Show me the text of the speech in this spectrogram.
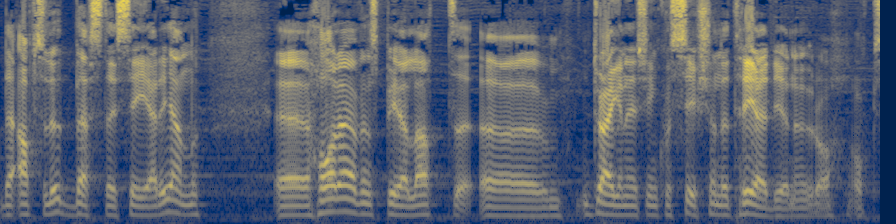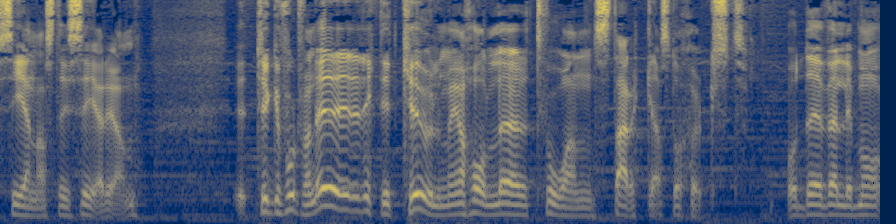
det absolut bästa i serien. Eh, har även spelat eh, Dragon Age Inquisition, det tredje nu då, och senaste i serien. Tycker fortfarande det är riktigt kul, men jag håller tvåan starkast och högst. Och det är väldigt, eh,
